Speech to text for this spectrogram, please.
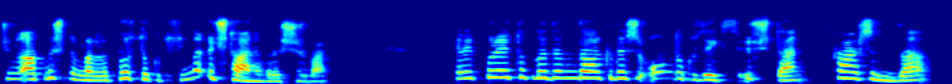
Çünkü 60 numaralı posta kutusunda 3 tane broşür var. Evet buraya topladığımda arkadaşlar 19 eksi 3'ten karşımıza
